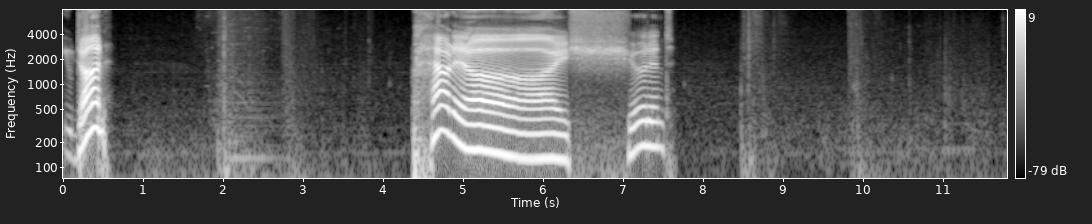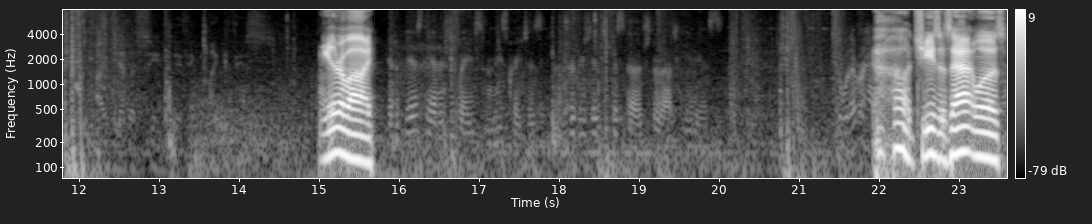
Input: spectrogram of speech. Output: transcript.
You done? How did I shouldn't? Neither have I. Oh Jesus, that was.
